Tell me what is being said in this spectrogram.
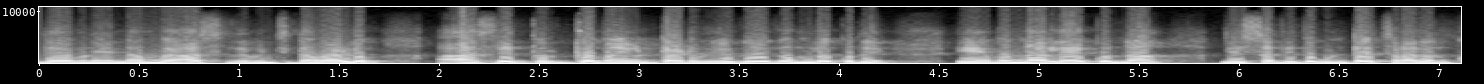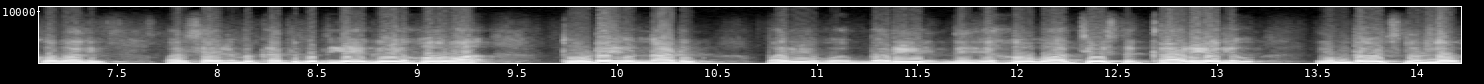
దేవుని నమ్మి ఆశ్రయించిన వాళ్ళు ఆశ్రయ దుర్గమై ఉంటాడు. యుగయుగంలో వేగంలోకి ఏమున్నా లేకున్నా నీ సన్నిధి ఉంటే చాలనుకోవాలి. మరి సైన్యకు అధిపతి యహోవా తోడై ఉన్నాడు. మరి మరి యహోవా చేసిన కార్యాలు ఎంతో వచనంలో.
